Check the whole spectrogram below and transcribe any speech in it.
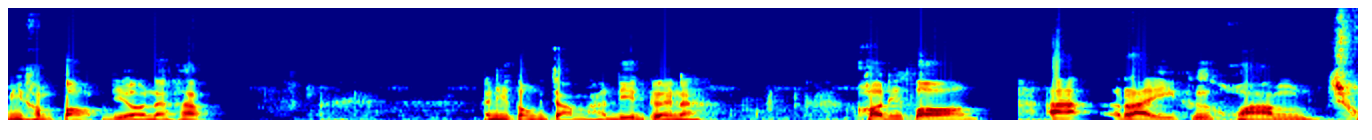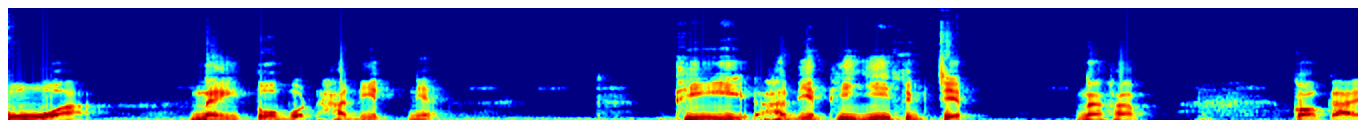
มีคำตอบเดียวนะครับ อันนี้ต้องจำหะดีษด้วยนะ ข้อที่สองอะไรคือความชั่ว ในตัวบทฮะดิษเนี่ยที่ฮะดิษที่ 27 นะครับก็ไก่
